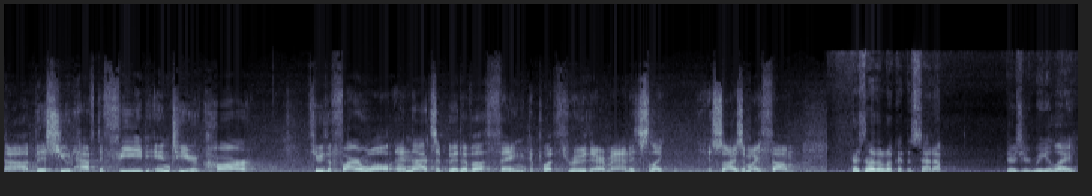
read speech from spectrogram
Uh, this you'd have to feed into your car through the firewall. And that's a bit of a thing to put through there, man. It's like the size of my thumb. Here's another look at the setup. There's your relay.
